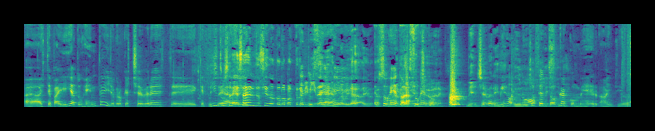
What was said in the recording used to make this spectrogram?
a este país y a tu gente y yo creo que es chévere este que tú seas esa gente ha sido toda parte de mi vida y es vida, el sujeto la sujeto. bien chévere hijo, no te toca comer. Ay Dios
